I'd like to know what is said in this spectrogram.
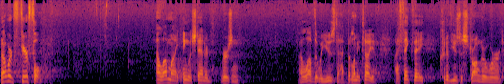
That word fearful. I love my English Standard Version. I love that we use that. But let me tell you, I think they could have used a stronger word.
